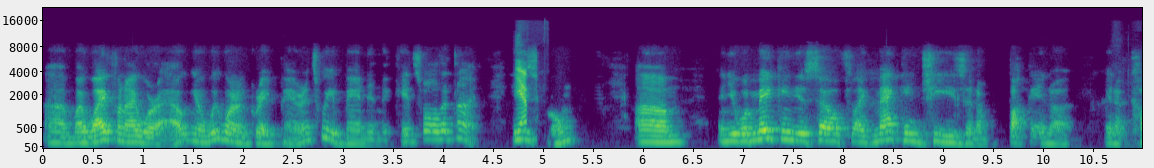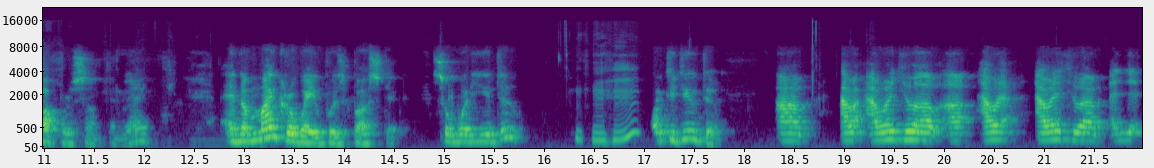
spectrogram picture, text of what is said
uh, my wife and I were out. You know, we weren't great parents. We abandoned the kids all the time. Yep. Home. Um, and you were making yourself like mac and cheese in a bucket in a in a cup or something, right? And the microwave was busted. So what do you do? Mm-hmm. What did you do? Um, I, I went to a, a I went I went to a, a,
